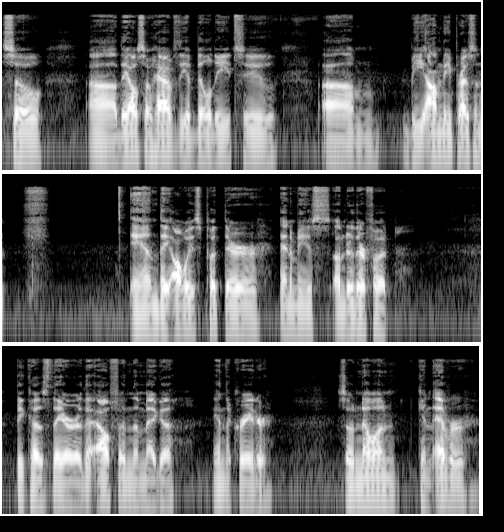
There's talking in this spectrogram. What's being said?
So uh, they also have the ability to um, be omnipresent, and they always put their enemies under their foot because they are the Alpha and the Mega and the Creator. So no one can ever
